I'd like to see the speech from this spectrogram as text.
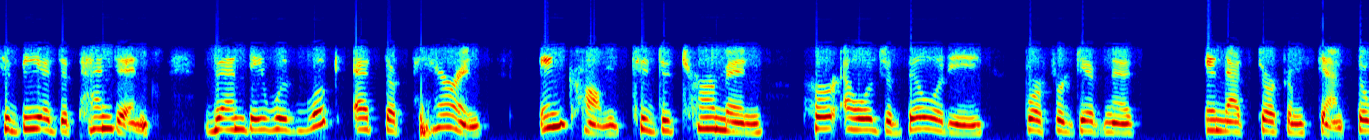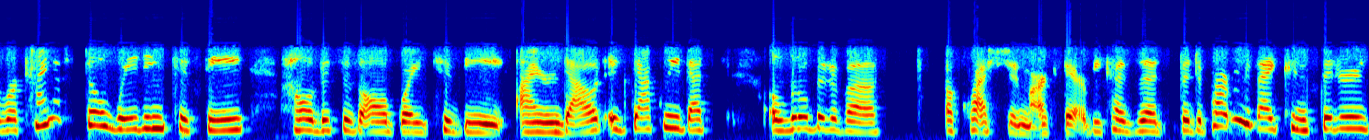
to be a dependent, then they would look at the parents income to determine her eligibility for forgiveness in that circumstance. So we're kind of still waiting to see how this is all going to be ironed out exactly. That's a little bit of a, a question mark there because the, the Department of Ed considers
